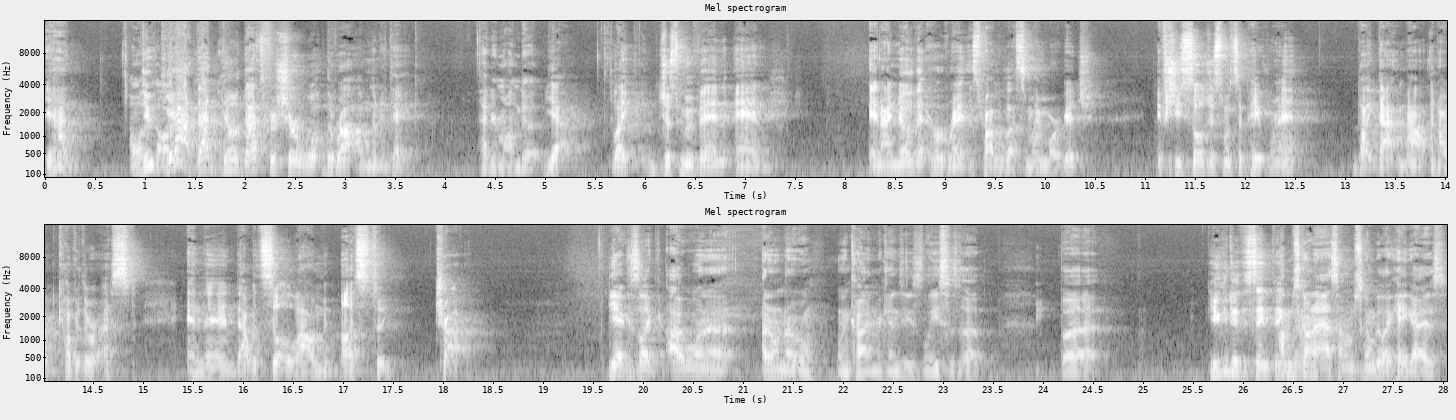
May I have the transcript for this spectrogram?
Yeah, I want the dude. Yeah, that no, that's for sure what the route I'm gonna take. Have your mom do it. Yeah, like just move in and, and I know that her rent is probably less than my mortgage. If she still just wants to pay rent, like that amount, and I would cover the rest, and then that would still allow me, us to travel. Yeah, because like I want to. I don't know when Kai and Mackenzie's lease is up, but You could do the same thing. I'm just gonna ask them. I'm just gonna be like, hey guys,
